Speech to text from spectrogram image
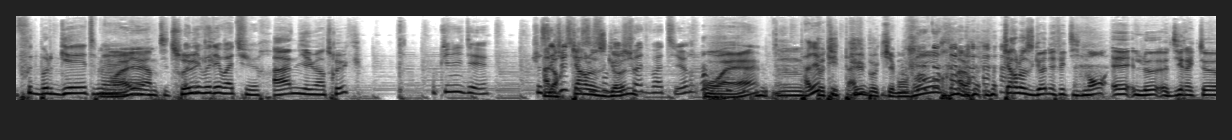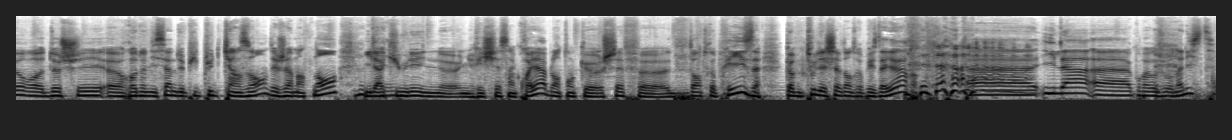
football gate, mais Ouais, il y a un petit au truc. niveau des voitures. Anne, il y a eu un truc? Aucune idée. Je sais Alors, juste Carlos que ce sont Ghosn. des chouettes voitures. Ouais. Pas de petite pub, pas de pub, ok, bonjour. Alors, Carlos Ghosn, effectivement, est le directeur de chez euh, Renault Nissan depuis plus de 15 ans, déjà maintenant. Il a accumulé une, une richesse incroyable en tant que chef euh, d'entreprise, comme tous les chefs d'entreprise d'ailleurs. Euh, il a, euh, comparé aux journalistes,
